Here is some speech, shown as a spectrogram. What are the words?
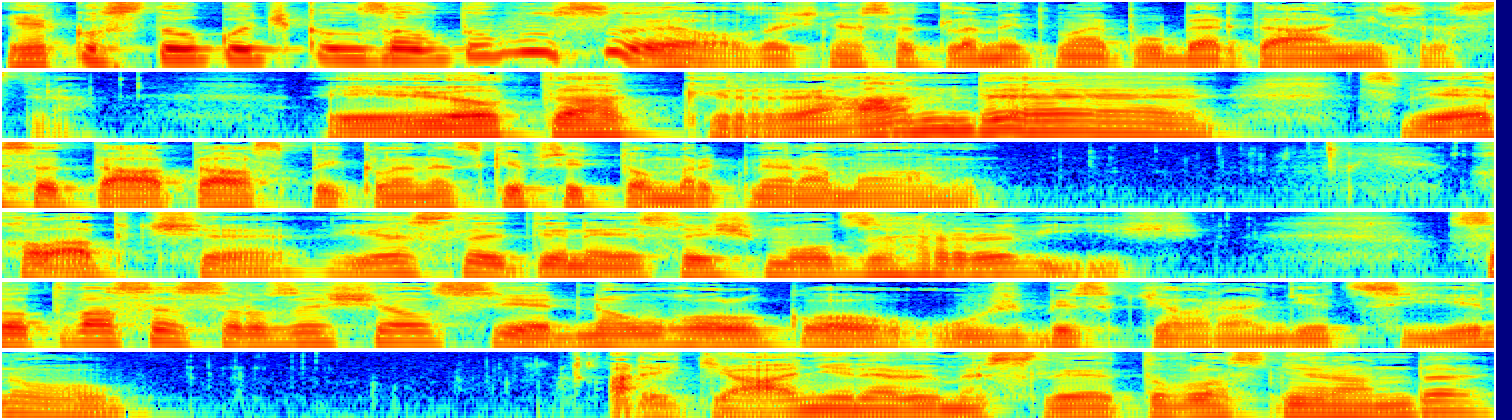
Jako s tou kočkou z autobusu, jo, začne se tlemit moje pubertální sestra. Jo, tak rande, směje se táta a spiklenecky přitom mrkne na mámu. Chlapče, jestli ty nejseš moc hrvíš. Sotva se rozešel s jednou holkou, už bys chtěl randit s jinou. A teď já ani nevím, jestli je to vlastně rande.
